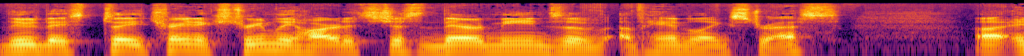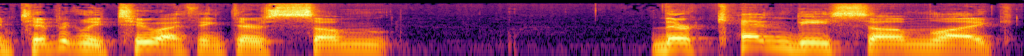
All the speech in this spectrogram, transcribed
dude. They they train extremely hard. It's just their means of, of handling stress, uh, and typically too. I think there's some. There can be some like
